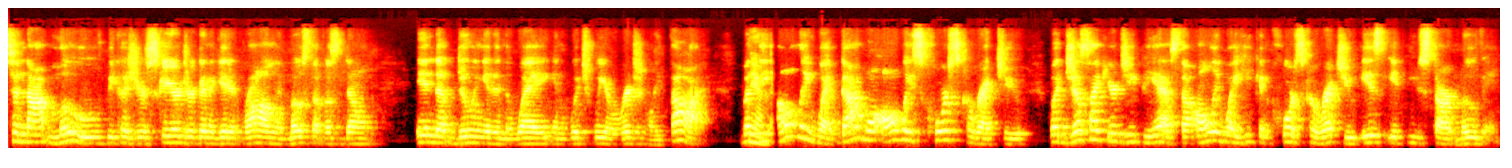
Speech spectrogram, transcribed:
to not move because you're scared you're going to get it wrong. And most of us don't end up doing it in the way in which we originally thought. But yeah. the only way, God will always course correct you. But just like your GPS, the only way he can course correct you is if you start moving.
